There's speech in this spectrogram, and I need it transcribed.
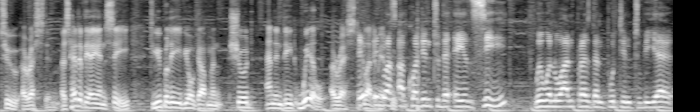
to arrest him. As head of the ANC, do you believe your government should and indeed will arrest if Vladimir Putin? If it was Putin? according to the ANC, we will want President Putin to be here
